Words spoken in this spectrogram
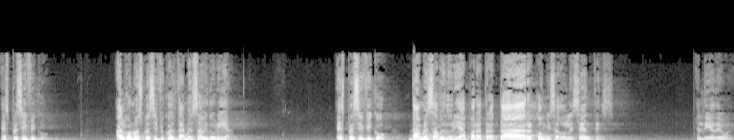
Específico. Algo no específico es dame sabiduría. Específico, dame sabiduría para tratar con mis adolescentes el día de hoy.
